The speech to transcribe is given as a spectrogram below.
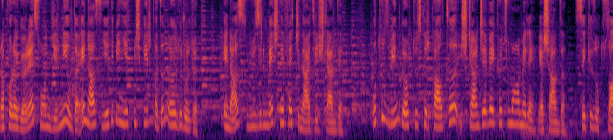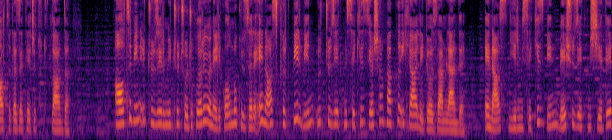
Rapora göre son 20 yılda en az 7071 kadın öldürüldü. En az 125 nefret cinayeti işlendi. 30.446 işkence ve kötü muamele yaşandı. 836 gazeteci tutuklandı. 6.323'ü çocuklara yönelik olmak üzere en az 41.378 yaşam hakkı ihlali gözlemlendi. En az 28.577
